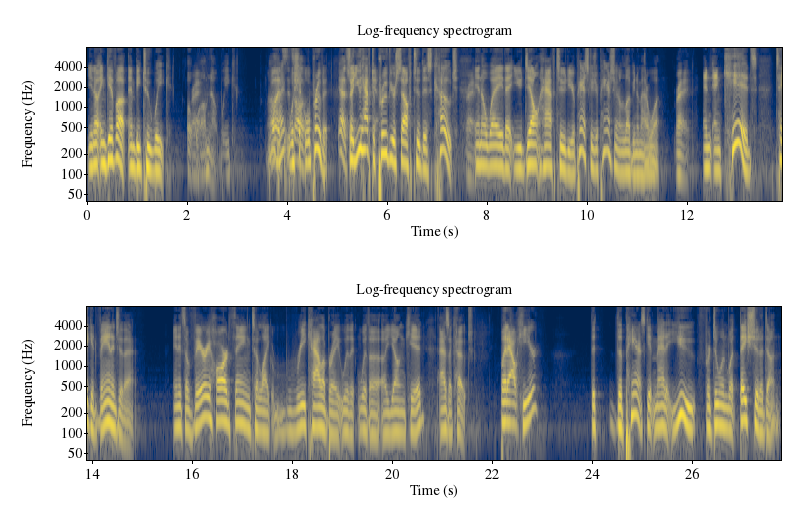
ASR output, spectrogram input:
you know, and give up and be too weak. Oh, Right. well, I'm not weak. Well, All right, it's- we'll, sh- all- we'll prove it. Yeah, So like- you have to yeah. prove yourself to this coach Right. in a way that you don't have to to your parents because your parents are going to love you no matter what. Right. And and kids take advantage of that. And it's a very hard thing to like recalibrate with it with a, a young kid as a coach. But out here, the the parents get mad at you for doing what they should have done.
